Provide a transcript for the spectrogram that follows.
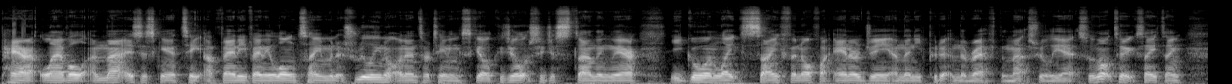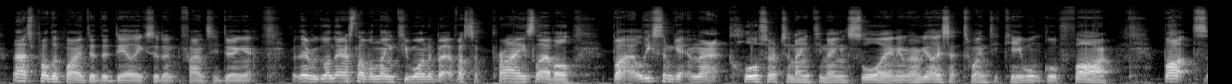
per level, and that is just going to take a very, very long time, and it's really not an entertaining skill because you're literally just standing there. You go and like siphon off an energy, and then you put it in the rift, and that's really it. So, not too exciting. That's probably why I did the daily because I didn't fancy doing it. But there we go, there's level 91, a bit of a surprise level but at least I'm getting that closer to 99 slowly anyway. I realise that 20k won't go far, but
